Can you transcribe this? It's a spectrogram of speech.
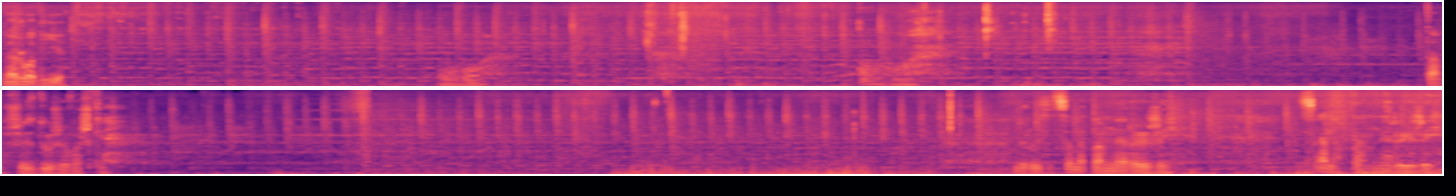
Народ є. Ого. Ого. Там щось дуже важке. Друзі, це напевне рижий. Це напевне рижий.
